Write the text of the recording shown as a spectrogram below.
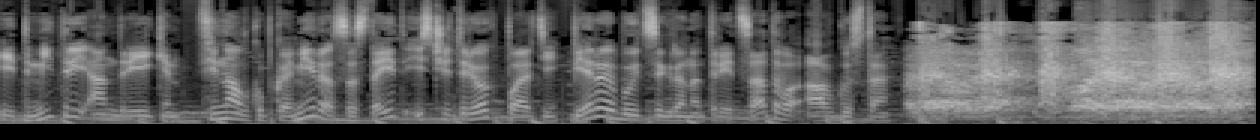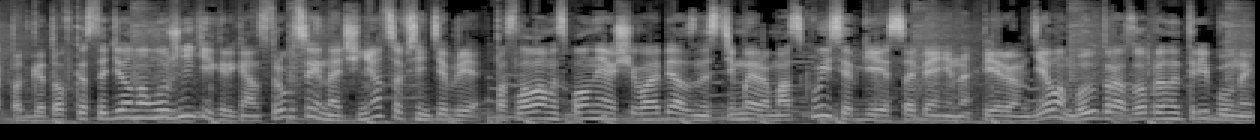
и Дмитрий Дмитрий Андрейкин. Финал Кубка мира состоит из четырех партий. Первая будет сыграна 30 августа. Подготовка стадиона Лужники к реконструкции начнется в сентябре. По словам исполняющего обязанности мэра Москвы Сергея Собянина, первым делом будут разобраны трибуны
